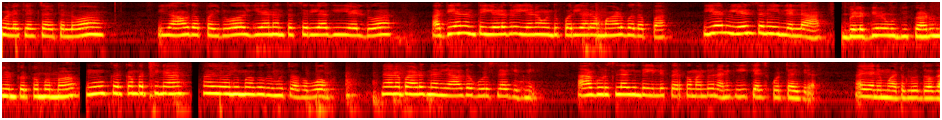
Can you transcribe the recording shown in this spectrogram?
ಒಳ್ಳೆ ಕೆಲಸ ಆಯ್ತಲ್ವಾ? ಯಾವುದಪ್ಪ ಇದು? ಏನಂತ ಸರಿಯಾಗಿ ಹೇಳ್ದು? ಅದೇನಂತ ಹೇಳಿದ್ರೆ ಏನೋ ಒಂದು ಪರಿಹಾರ ಮಾಡ್ಬೋದಪ್ಪ. ಏನು ಹೇಳ್ತಾನೆ ಇಲ್ಲಲ್ಲ? ಬೆಳಗ್ಗೆನೇ ಹೋಗಿ ಕಾರು ನಾನು ಕರ್ಕೊಂಬಮ್ಮ. ಹ್ಞೂ ಕರ್ಕೊಂಬರ್ತೀನ? ಅಯ್ಯೋ ನಿಮ್ಮ ಮಗು ಮುಚ್ಚೋಗ ಹೋಗು. ನಾನು ಪಾಡಕ್ಕೆ ನಾನು ಯಾವುದೋ ಗುಡಿಸ್ಲಾಗಿದ್ನಿ. ಆ ಗುಡಿಸ್ಲಾಗಿಂದ ಇಲ್ಲಿ ಕರ್ಕೊಂಬಂದು ನನಗೆ ಈ ಕೆಲಸ ಕೊಡ್ತಾ ಇದ್ದೀರ? ಅಯ್ಯ ನಿಮ್ಮ ಮಾತುಗಳು ದೋಗ.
